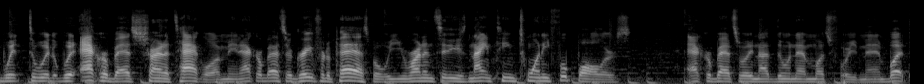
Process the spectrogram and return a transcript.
with, with with acrobats trying to tackle. I mean, acrobats are great for the pass, but when you run into these 1920 footballers, acrobats really not doing that much for you, man. But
